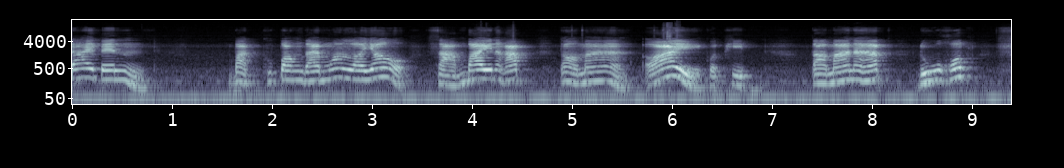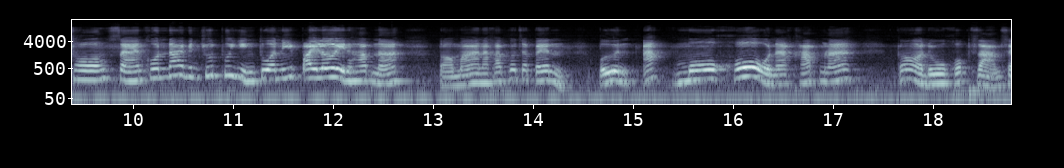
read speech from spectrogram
ได้เป็นบัตรคูปอง Diamond Royal สามใบนะครับ ต่อมาโอ้ยกดผิด ต่อมานะครับ ดูครบสองแสนคนได้เป็นชุดผู้หญิงตัวนี้ไปเลยนะครับนะ ต่อมานะครับก็จะเป็น ปืนอักโมโคนะครับนะ ก็ดูครบสามแส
